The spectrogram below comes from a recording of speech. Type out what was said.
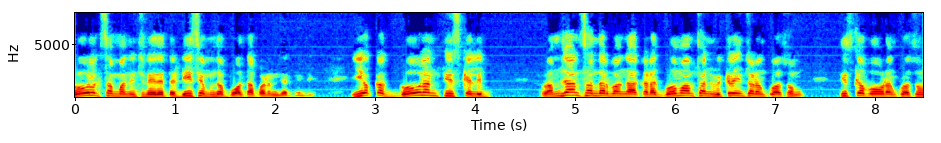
గోవులకు సంబంధించిన ఏదైతే డీసీఎం ఉందో బోల్తా పడడం జరిగింది. ఈ యొక్క గోవులను తీసుకెళ్ళి రంజాన్ సందర్భంగా అక్కడ గోమాంసాన్ని విక్రయించడం కోసం తీసుకుపోవడం కోసం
